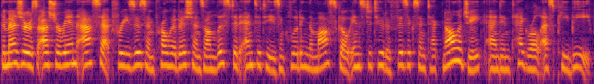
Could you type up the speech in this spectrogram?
The measures usher in asset freezes and prohibitions on listed entities, including the Moscow Institute of Physics and Technology and Integral SPB.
